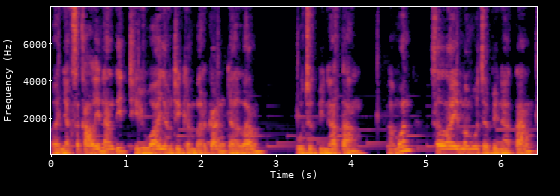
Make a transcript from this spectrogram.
banyak sekali nanti dewa yang digambarkan dalam wujud binatang. Namun selain memuja binatang,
